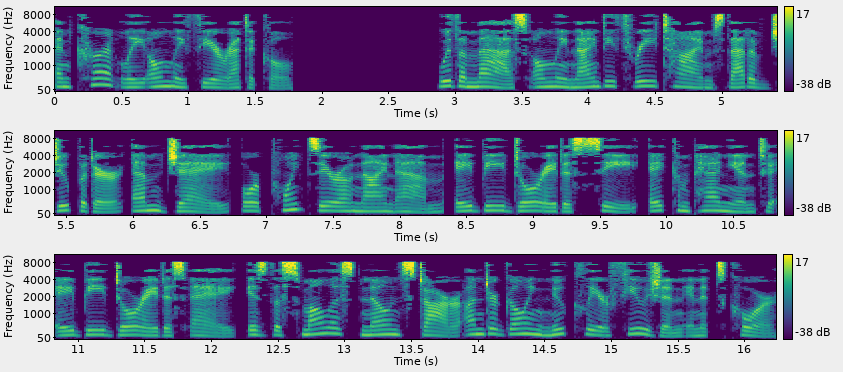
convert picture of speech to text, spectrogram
and currently only theoretical. With a mass only 93 times that of Jupiter MJ, or 0.09 m, AB Doradus C, a companion to AB Doradus A, is the smallest known star undergoing nuclear fusion in its core.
